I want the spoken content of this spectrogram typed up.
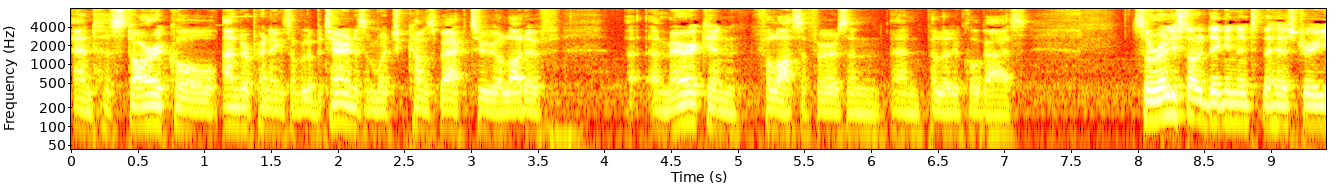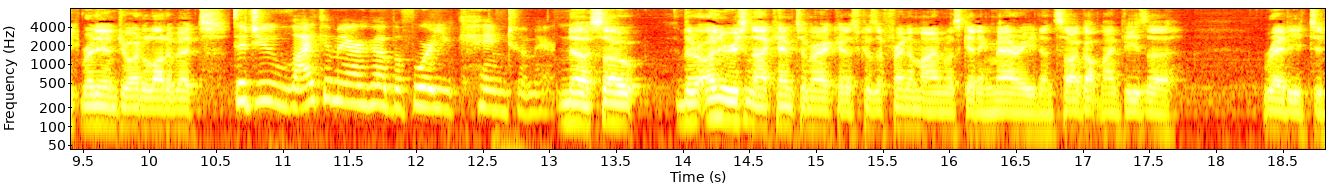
and historical underpinnings of libertarianism, which comes back to a lot of American philosophers and, and political guys. So really started digging into the history, really enjoyed a lot of it. Did you like America before you came to America? No, so the only reason I came to America is because a friend of mine was getting married, and so I got my visa ready to,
